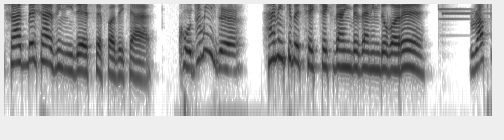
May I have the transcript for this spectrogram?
شاید بشه از این ایده استفاده کرد کدوم ایده؟ همین که به چک چک زنگ بزنیم دوباره ربط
